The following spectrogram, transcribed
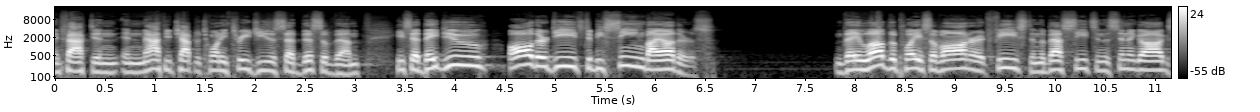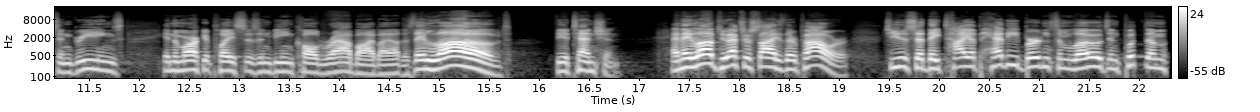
In fact, in, in Matthew chapter 23, Jesus said this of them He said, They do all their deeds to be seen by others. They love the place of honor at feast and the best seats in the synagogues and greetings in the marketplaces and being called rabbi by others. They loved the attention and they loved to exercise their power. Jesus said they tie up heavy, burdensome loads and put them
